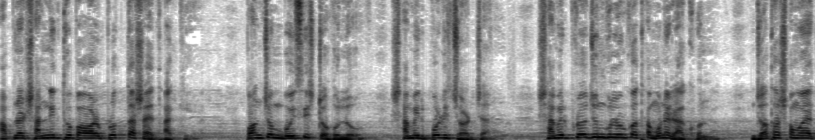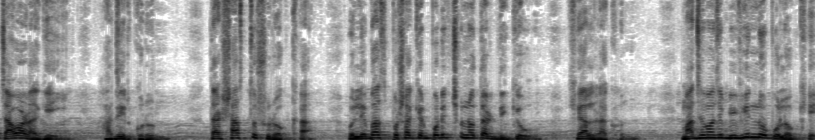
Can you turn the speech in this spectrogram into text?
আপনার সান্নিধ্য পাওয়ার প্রত্যাশায় থাকে। পঞ্চম বৈশিষ্ট্য হল স্বামীর পরিচর্যা। স্বামীর প্রয়োজনগুলোর কথা মনে রাখুন, যথাসময়ে চাওয়ার আগেই হাজির করুন। তার স্বাস্থ্য সুরক্ষা ও লেবাস পোশাকের পরিচ্ছন্নতার দিকেও খেয়াল রাখুন। মাঝে মাঝে বিভিন্ন উপলক্ষে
